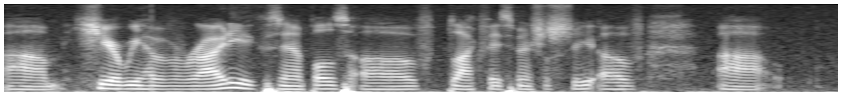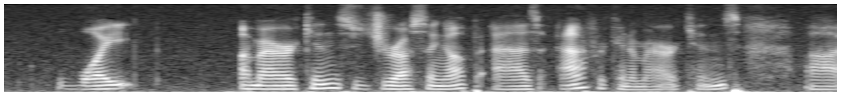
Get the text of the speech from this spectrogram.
Um, here we have a variety of examples of blackface minstrelsy of uh, white Americans dressing up as African Americans, uh,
